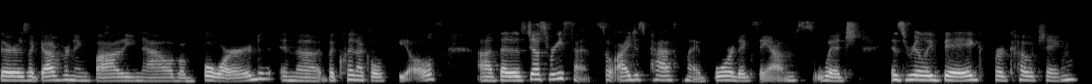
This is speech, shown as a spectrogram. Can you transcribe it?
there's a governing body now of a board in the, the clinical field uh, that is just recent. So I just passed my board exams, which is really big for coaching.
